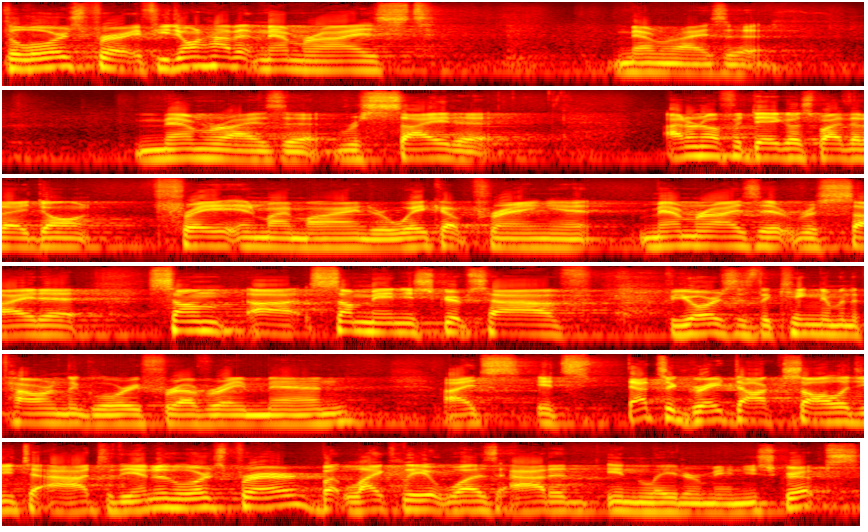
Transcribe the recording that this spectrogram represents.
The Lord's Prayer, if you don't have it memorized, memorize it. Memorize it, recite it. I don't know if a day goes by that I don't pray it in my mind or wake up praying it, memorize it, recite it. Some, uh, some manuscripts have, for yours is the kingdom and the power and the glory forever, amen. Uh, it's, it's, that's a great doxology to add to the end of the Lord's Prayer, but likely it was added in later manuscripts.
